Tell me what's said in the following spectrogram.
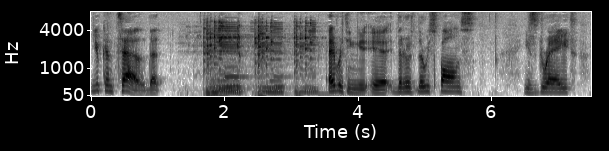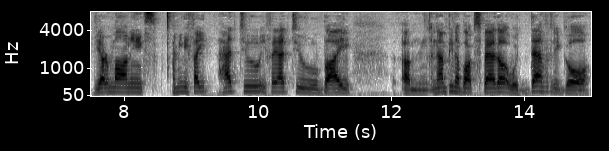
you can tell that everything. Uh, the the response is great. The harmonics. I mean, if I had to, if I had to buy um, an amp in a box pedal, I would definitely go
